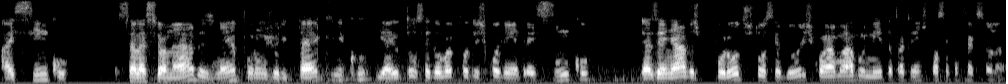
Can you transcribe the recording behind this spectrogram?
as cinco selecionadas, né, por um júri técnico, e aí o torcedor vai poder escolher entre as cinco desenhadas por outros torcedores qual é a mais bonita para que a gente possa confeccionar.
